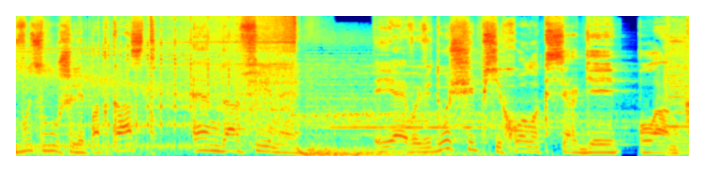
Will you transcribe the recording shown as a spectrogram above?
Вы слушали подкаст «Эндорфины». Я его ведущий, психолог Сергей Ланг.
